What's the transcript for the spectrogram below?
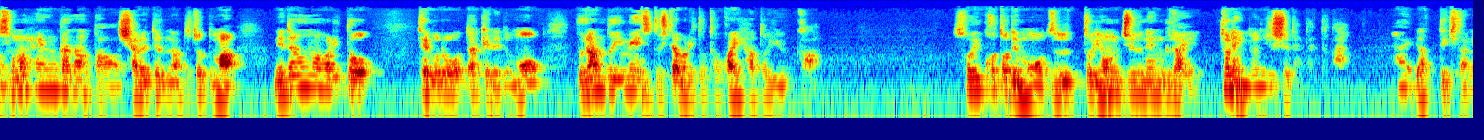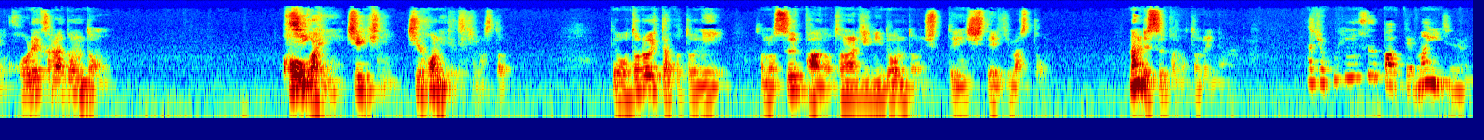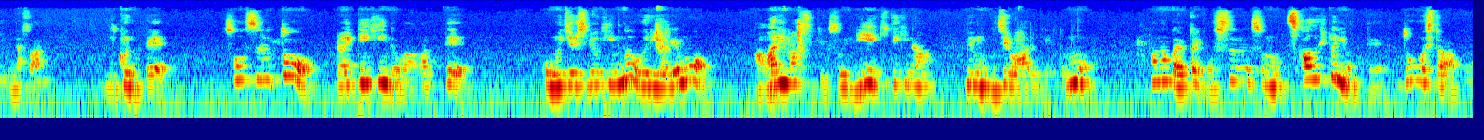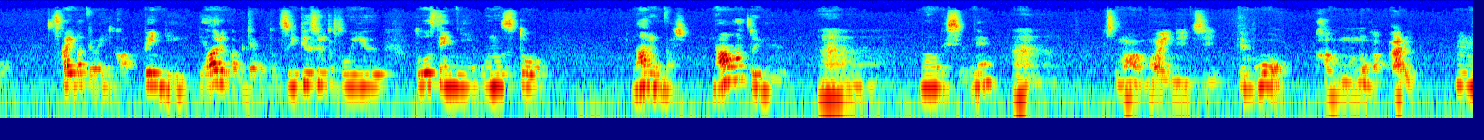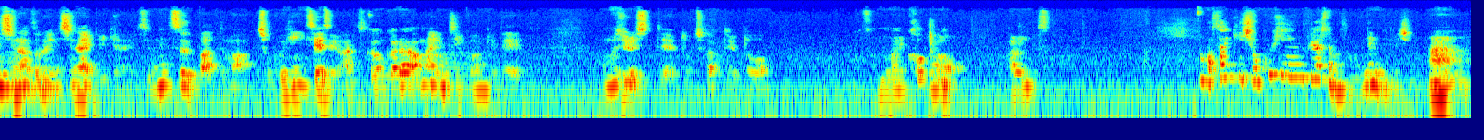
その辺がなんか洒落てるなってちょっとまあ値段は割と手頃だけれどもブランドイメージとしては割と都会派というかそういうことでもうずっと40年ぐらい去年40周年だったか。はい。やってきたね。これからどんどん郊外に地域に地方に出てきますとで驚いたことにそのスーパーの隣にどんどん出店していきますと。なんでスーパーの隣なの？食品スーパーって毎日のように皆さん行くので、そうすると来店頻度が上がって、無印良品の売り上げも上がりますっていう、そういう利益的な面ももちろんあるけれども、まあ、なんかやっぱりこうその使う人によってどうしたらこう使い勝手がいいか、便利であるかみたいなことを追求すると、そういう動線におのずとなるんだしなといううんものですよね。うん。まあ毎日行っても買うものがある。うん。品揃えにしないといけないですよね、スーパーってまあ食品生成が扱うから毎日行くわけで、無印ってどっちかっていうとそんなに買うものあるんですか？なんか最近食品増やしてますもんね、無印。うん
